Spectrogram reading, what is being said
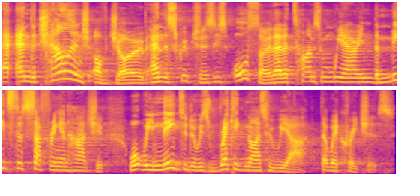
And the challenge of Job and the scriptures is also that at times when we are in the midst of suffering and hardship, what we need to do is recognize who we are, that we're creatures.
